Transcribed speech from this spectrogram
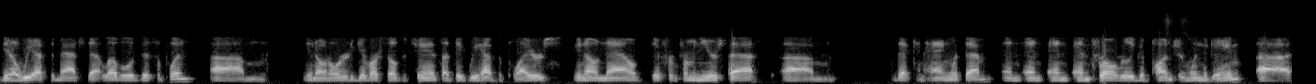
you know, we have to match that level of discipline. Um, you know, in order to give ourselves a chance, I think we have the players. You know, now different from in years past. Um, that can hang with them and and and and throw a really good punch and win the game. Uh,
